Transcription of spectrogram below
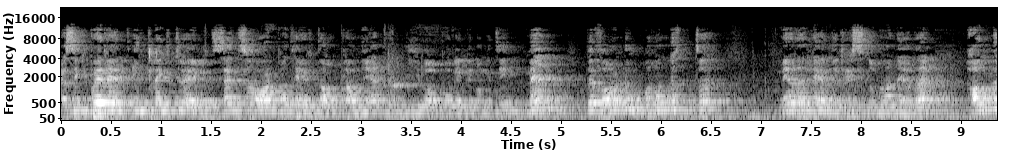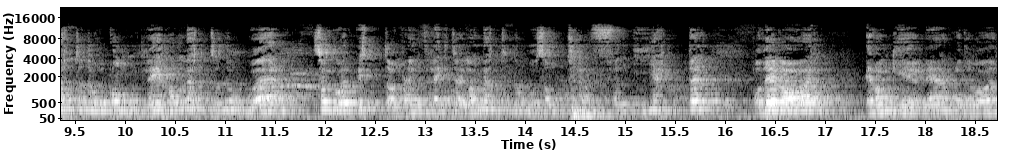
jeg er sikker på Rent Intellektuelt sett så var han på et helt annet planet enn de var på veldig mange ting. Men det var noe han møtte med den levende kristendommen her nede. Han møtte noe åndelig. Han møtte noe som går utafor det intellektuelle. Han møtte noe som traff ham i hjertet. Og det var evangeliet, og det var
